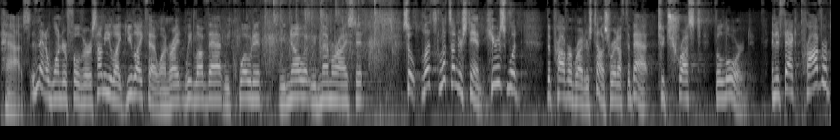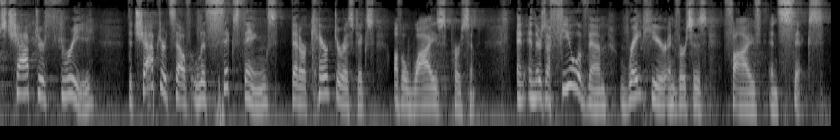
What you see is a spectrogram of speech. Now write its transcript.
paths. Isn't that a wonderful verse? How many of you like, you like that one, right? We love that. We quote it. We know it. We've memorized it. So let's, let's understand. Here's what the proverb writers tell us right off the bat to trust the Lord. And in fact, Proverbs chapter 3, the chapter itself lists six things that are characteristics of a wise person. And, and there's a few of them right here in verses 5 and 6.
